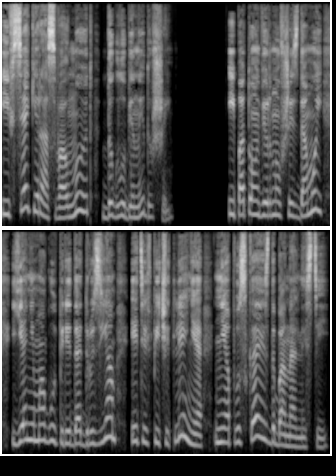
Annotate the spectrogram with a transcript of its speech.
и всякий раз волнуют до глубины души. И потом, вернувшись домой, я не могу передать друзьям эти впечатления, не опускаясь до банальностей.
